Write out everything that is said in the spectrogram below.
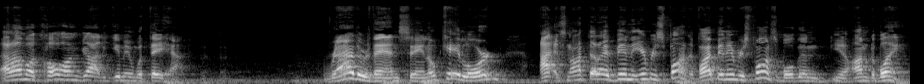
and I'm going to call on God to give me what they have. Rather than saying, okay, Lord, I, it's not that I've been irresponsible. If I've been irresponsible, then you know I'm to blame.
